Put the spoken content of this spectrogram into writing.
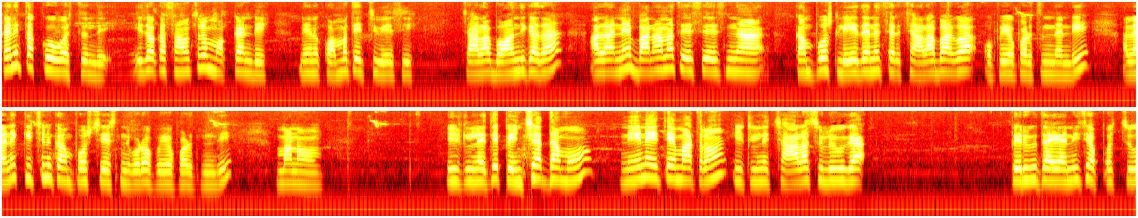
కానీ తక్కువ వస్తుంది. ఇది ఒక సంవత్సరం మొక్క అండి. నేను కొమ్మ తెచ్చి వేసి. చాలా బాగుంది కదా. అలానే బనానా తీసేసిన కంపోస్ట్ లేదైనా సరే చాలా బాగా ఉపయోగపడుతుందండి. అలానే కిచెన్ కంపోస్ట్ చేసింది కూడా ఉపయోగపడుతుంది. మనం వీటిని అయితే పెంచేద్దాము. నేనైతే మాత్రం వీటిని చాలా సులువుగా పెరుగుతాయని చెప్పొచ్చు.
